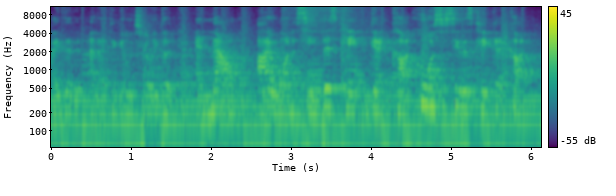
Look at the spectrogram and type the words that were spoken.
I did it and I think it looks really good. And now I wanna see this cake get cut. Who wants to see this cake get cut?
